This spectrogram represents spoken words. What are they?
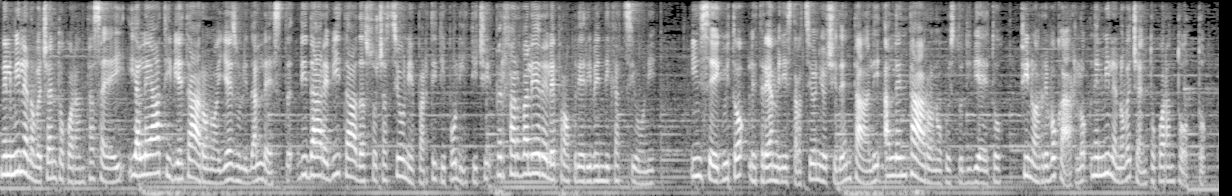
Nel 1946 gli alleati vietarono agli esuli dall'est di dare vita ad associazioni e partiti politici per far valere le proprie rivendicazioni. In seguito le tre amministrazioni occidentali allentarono questo divieto, fino a revocarlo nel 1948.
